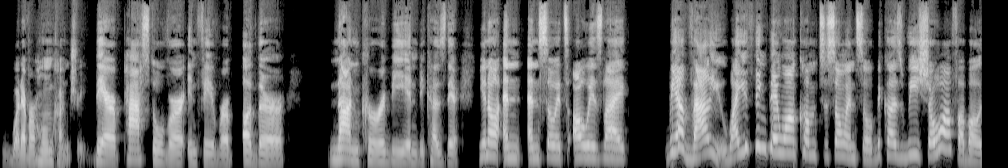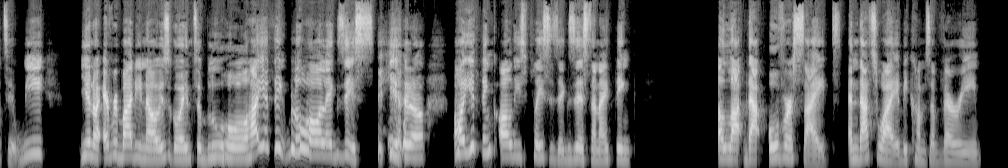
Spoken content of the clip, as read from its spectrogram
whatever home country. They're passed over in favor of other non-Caribbean because they're, you know, and, and so it's always like, we have value. Why you think they won't come to so and so? Because we show off about it. We, you know, everybody now is going to Blue Hole. How you think Blue Hole exists? you know, how you think all these places exist? And I think a lot that oversight, and that's why it becomes a very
